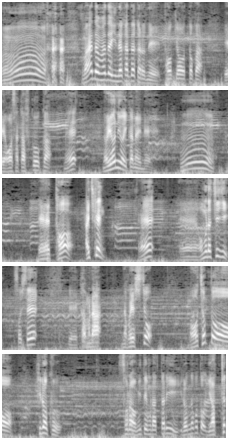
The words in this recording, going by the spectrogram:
うん。まだまだ田舎だからね、東京とか、えー、大阪、福岡、ね、のようにはいかないね。うん。えー、っと、愛知県、えー、えー、大村知事、そして、えー、河村名古屋市長、もうちょっと広く空を見てもらったりいろんなことをやって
